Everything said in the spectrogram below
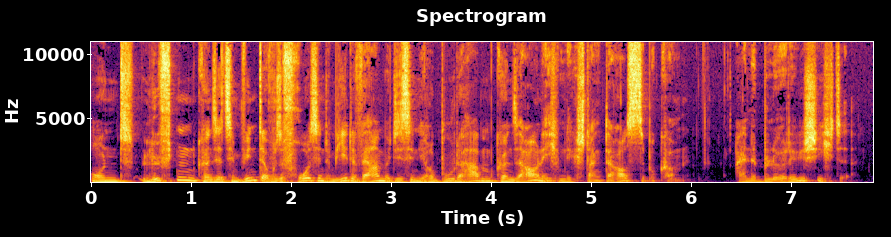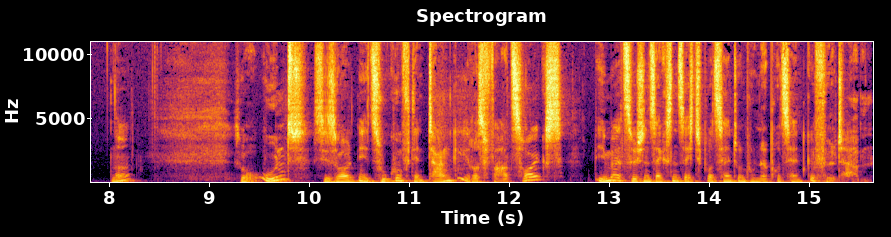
Und lüften können Sie jetzt im Winter, wo Sie froh sind um jede Wärme, die Sie in Ihrer Bude haben, können Sie auch nicht, um den Gestank da rauszubekommen. Eine blöde Geschichte. Ne? So, und Sie sollten in Zukunft den Tank Ihres Fahrzeugs immer zwischen 66 Prozent und 100 Prozent gefüllt haben.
